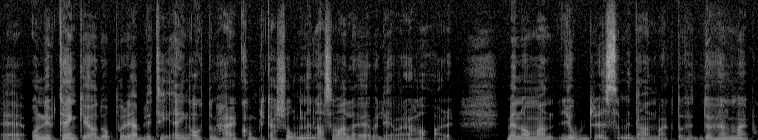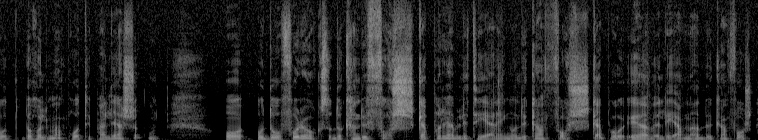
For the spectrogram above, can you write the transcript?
Eh, och nu tänker jag då på rehabilitering och de här komplikationerna som alla överlevare har. Men om man gjorde det som i Danmark, då, då, höll man på, då håller man på till palliation. Och, och då, får du också, då kan du forska på rehabilitering och du kan forska på överlevnad. Du kan forska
